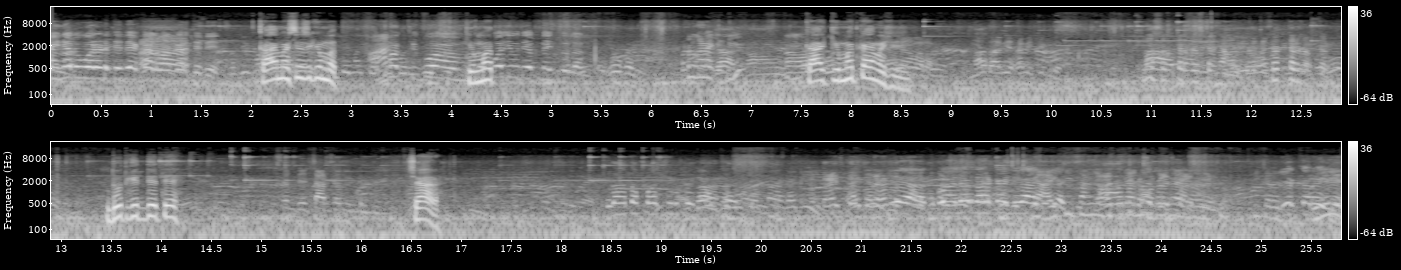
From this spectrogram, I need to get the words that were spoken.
महिन्यात ओरडते ते कालवा करते ते. काय म्हशीची किंमत? मग ती गो- किंमत? गोपच येऊ देत नाही तुला. काय किंमत काय म्हशीची? दूध किती देते? चार. तू आल्यावर धार काय. काय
